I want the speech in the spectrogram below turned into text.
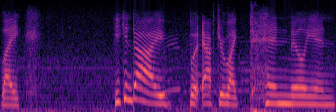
Like he can die, but after like 10 million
